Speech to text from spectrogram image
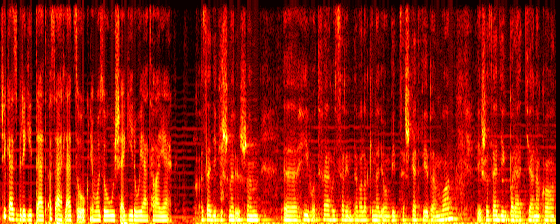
Csikász Brigittát, az átlátszó oknyomozó újságíróját hallják. Az egyik ismerősöm hívott fel, hogy szerinte valaki nagyon vicces kedvében van, és az egyik barátjának a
